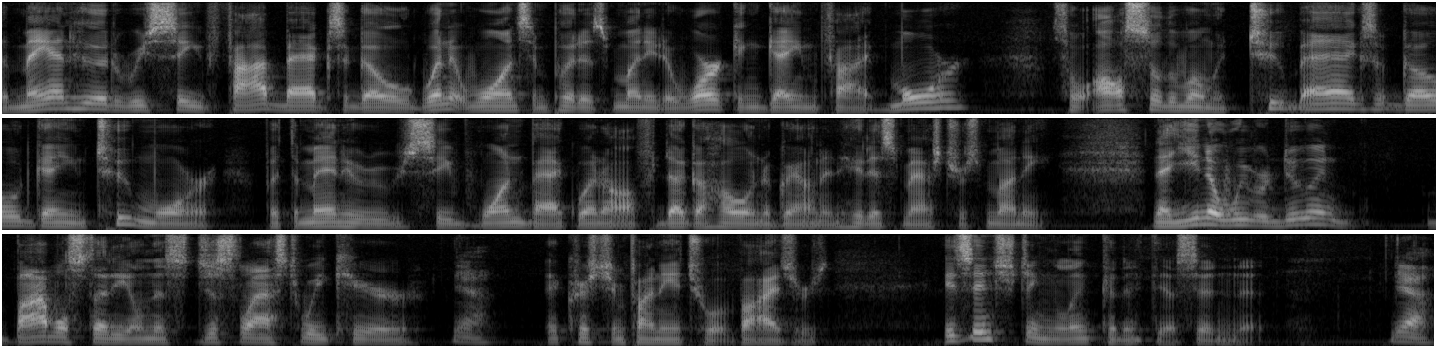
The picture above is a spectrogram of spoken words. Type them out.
The man who had received five bags of gold went at once and put his money to work and gained five more. So also the one with two bags of gold gained two more. But the man who received one bag went off, dug a hole in the ground, and hid his master's money. Now, you know, we were doing Bible study on this just last week here Yeah. at Christian Financial Advisors. It's interesting looking at this, isn't it? Yeah.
